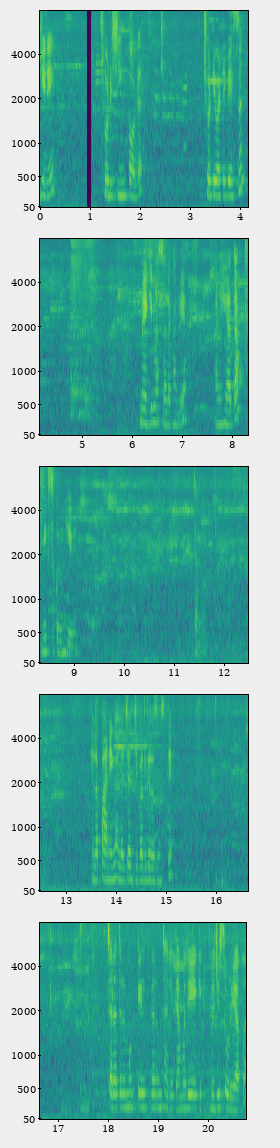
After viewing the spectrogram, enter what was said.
जिरे थोडीशी हिंग पावडर छोटी वाटी बेसन मॅगी मसाला घालूया. आणि हे आता मिक्स करून घेऊया. चांगलं ह्याला पाणी घालायची अजिबात गरज नसते. चला तर मग तेल गरम झाले त्यामध्ये एक एक भजी सोडूया आपण.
